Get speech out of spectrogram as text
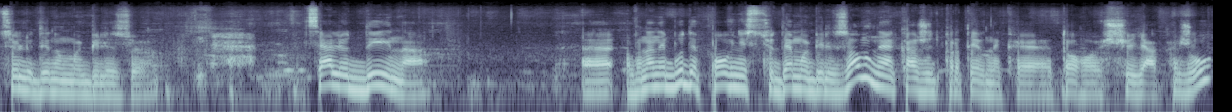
цю людину мобілізуємо. Ця людина. е, Вона не буде повністю демобілізована, як кажуть противники того, що я кажу.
